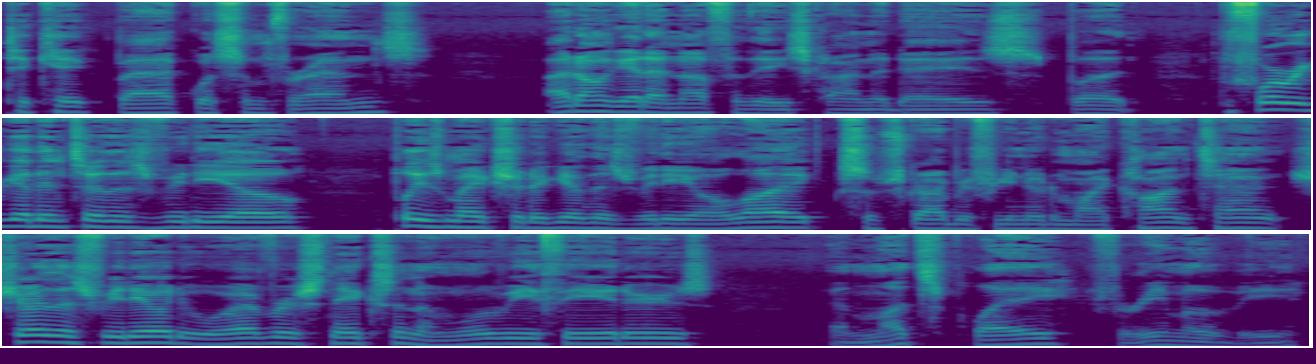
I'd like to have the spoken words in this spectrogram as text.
to kick back with some friends. I don't get enough of these kind of days, but before we get into this video, please make sure to give this video a like, subscribe if you're new to my content, share this video to whoever sneaks into movie theaters, and let's play Free Movie.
